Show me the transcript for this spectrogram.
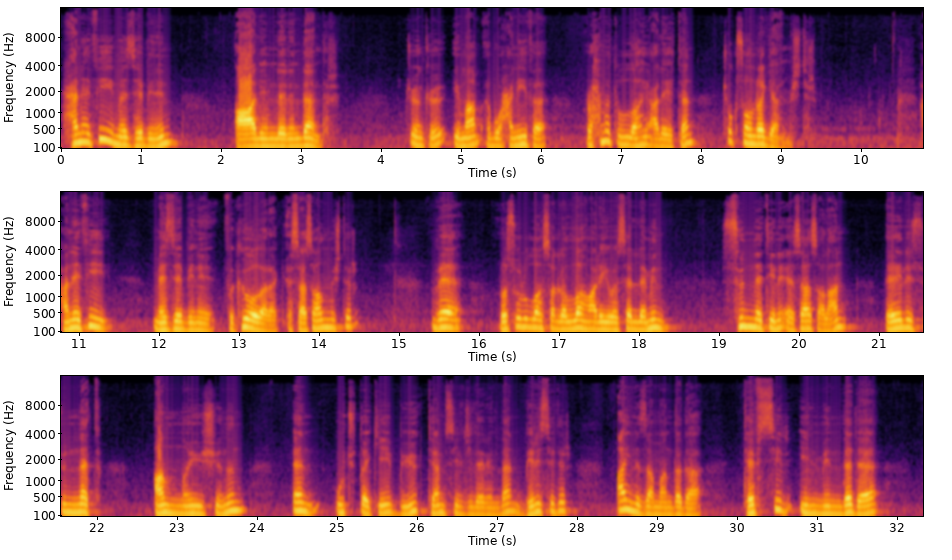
Hanefi mezhebinin alimlerindendir. Çünkü İmam Ebu Hanife rahmetullahi aleyhten çok sonra gelmiştir. Hanefi mezhebini fıkıh olarak esas almıştır ve Resulullah sallallahu aleyhi ve sellemin sünnetini esas alan ehli sünnet anlayışının en uçtaki büyük temsilcilerinden birisidir. Aynı zamanda da tefsir ilminde de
